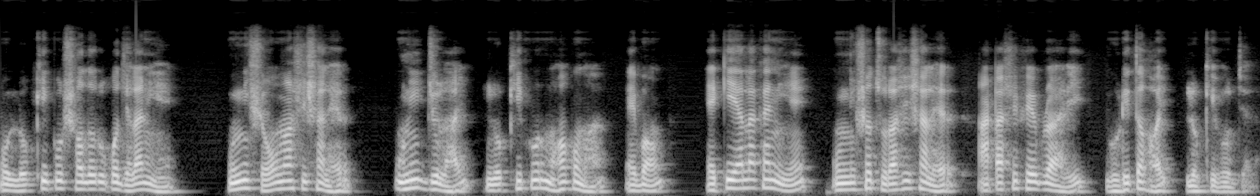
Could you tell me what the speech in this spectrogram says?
ও লক্ষ্মীপুর সদর উপজেলা নিয়ে উনিশশো উনআশি সালের উনিশ জুলাই লক্ষ্মীপুর মহকুমা এবং একই এলাকা নিয়ে উনিশশো চুরাশি সালের আটাশে ফেব্রুয়ারি গঠিত হয় লক্ষ্মীপুর জেলা।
